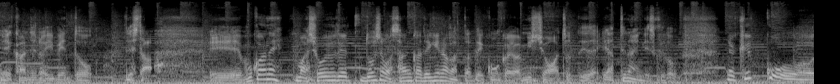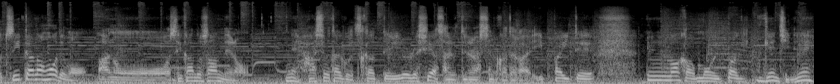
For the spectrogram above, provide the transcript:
えー、感じのイベントでした。えー、僕はね、まあ、商用でどうしても参加できなかったんで今回はミッションはちょっとやってないんですけど結構ツイッターの方でも、あのー、セカンドサンデーのね、ハッシュタグを使っていろいろシェアされてらっしゃる方がいっぱいいてなんかもういっぱい現地にね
